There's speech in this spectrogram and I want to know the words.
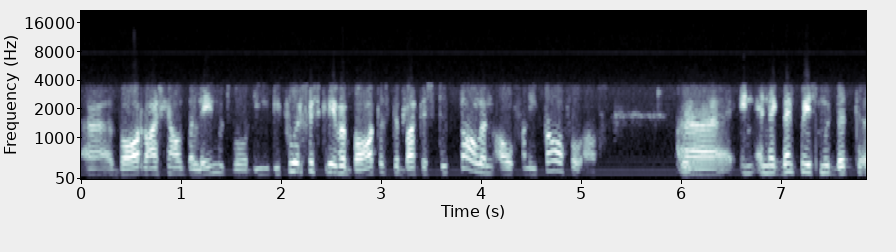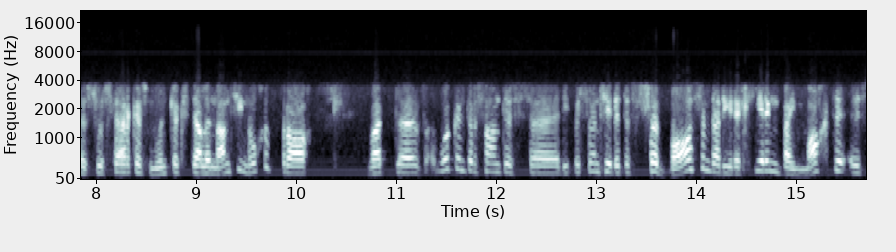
uh waar daai geld belê moet word. Die die voorgeskrewe bates debat is totaal en al van die tafel af. Uh Uh en en ek dink mense moet dit uh, so sterk as moontlik stel en dan sien nog 'n vraag wat uh, ook interessant is uh, die persoon sê dit is verbasend dat die regering by magte is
